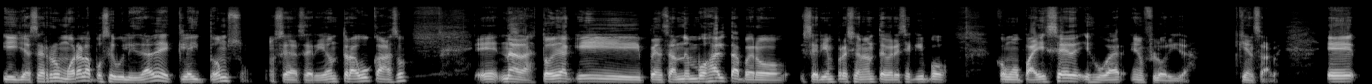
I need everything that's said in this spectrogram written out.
y ya se rumora la posibilidad de Clay Thompson, o sea, sería un trabucazo. Eh, nada, estoy aquí pensando en voz alta, pero sería impresionante ver ese equipo como país sede y jugar en Florida. Quién sabe. Eh,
